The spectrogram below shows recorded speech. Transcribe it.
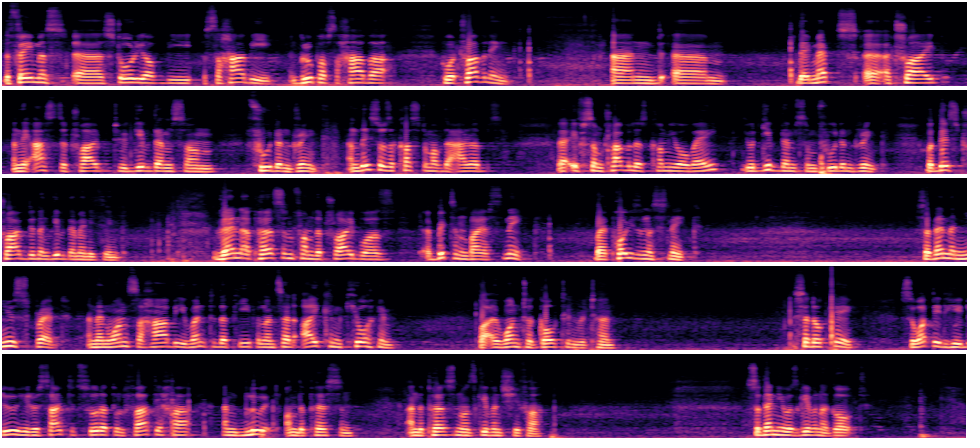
The famous uh, story of the Sahabi, a group of Sahaba who were traveling and um, they met uh, a tribe and they asked the tribe to give them some food and drink. And this was a custom of the Arabs that if some travelers come your way, you would give them some food and drink. But this tribe didn't give them anything. Then a person from the tribe was bitten by a snake, by a poisonous snake. So then the news spread, and then one Sahabi went to the people and said, I can cure him, but I want a goat in return. He said, Okay. So what did he do? He recited Surah Al Fatiha and blew it on the person, and the person was given shifa. So then he was given a goat.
